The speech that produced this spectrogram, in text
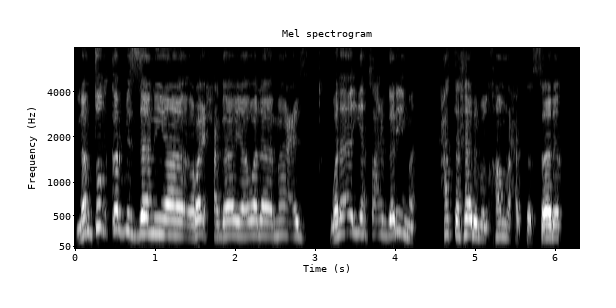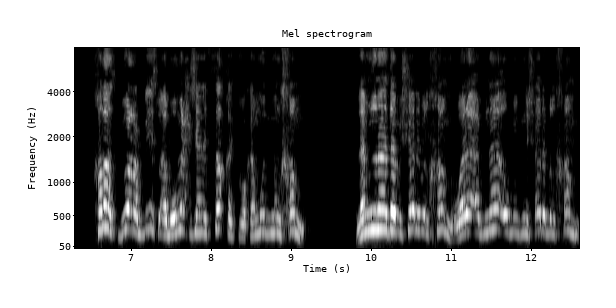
لم تذكر بالزانية رايحة جاية ولا ماعز ولا أي صاحب جريمة حتى شارب الخمر حتى السارق. خلاص بيعرف باسم أبو محجن الثقف وكان مدمن خمر. لم ينادى بشارب الخمر ولا أبنائه بابن شارب الخمر.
